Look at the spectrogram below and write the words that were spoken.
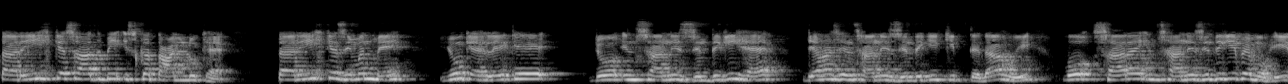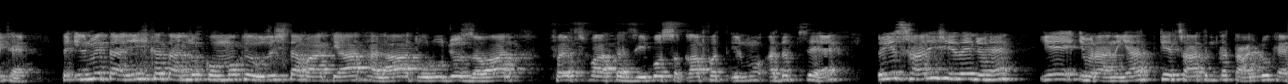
तारीख के साथ भी इसका ताल्लुक है। तारीख के ज़िमन में यूँ कह लें कि जो इंसानी ज़िंदगी है, जहाँ से इंसानी ज़िंदगी की इब्तदा हुई, वो सारा इंसानी ज़िंदगी पे मुहित है। तो इल्म तारीख का ताल्लुक कौमों के गुज्त वाक़ात हालात, उरूज, जवाल, फ़लसफ़ा, तहजीब, सकाफ़त, इल्म, अदब से है। तो ये सारी चीज़ें जो है ये इमरानियात के साथ इनका ताल्लुक है।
